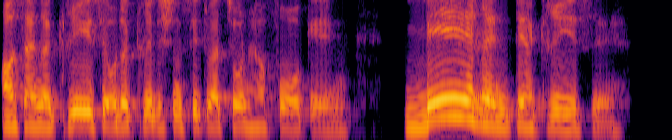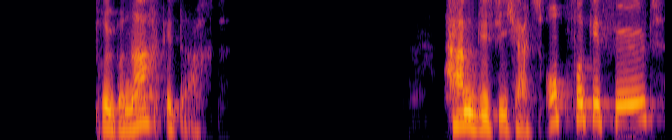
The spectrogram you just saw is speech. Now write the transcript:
aus einer Krise oder kritischen Situation hervorgehen, während der Krise drüber nachgedacht? Haben die sich als Opfer gefühlt?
